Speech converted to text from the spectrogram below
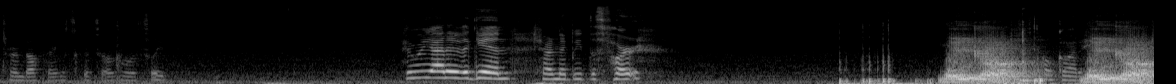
turned off, I guess, because I'll go to sleep. Here we at it again, trying to beat this part. Wake up. Oh god, Wake up.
